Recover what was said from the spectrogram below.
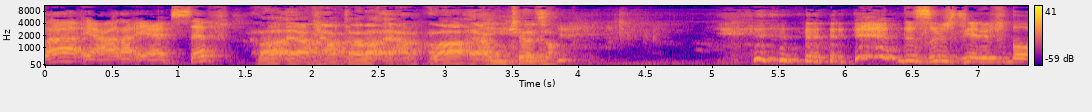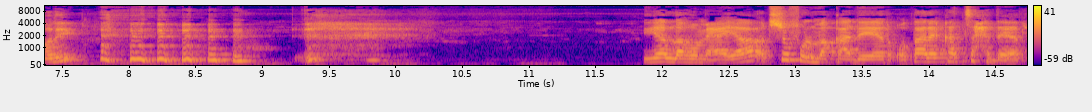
رائعة رائعة بزاف. رائعة في حقها رائعة رائعة ممتازة. دا الزوج ديالي الفضولي يلا هو معايا تشوفوا المقادير وطريقة التحضير.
